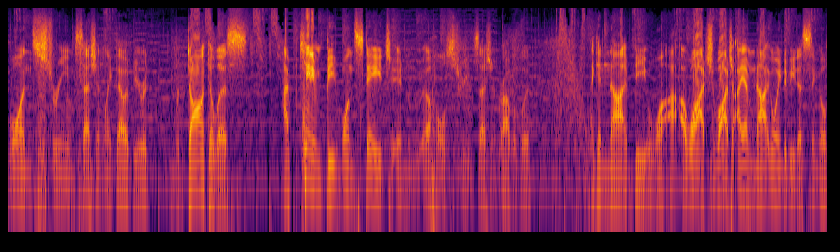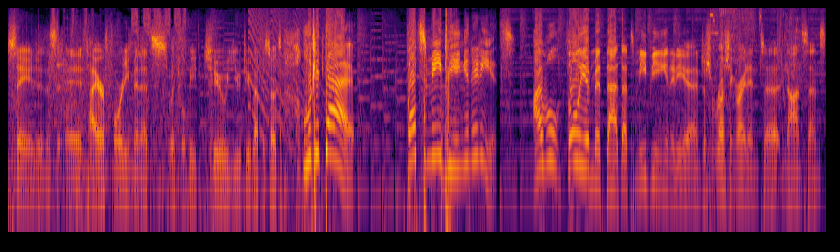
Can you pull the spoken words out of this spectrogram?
one stream session. Like that would be redonkulous. I can't even beat one stage in a whole stream session probably. I cannot beat one. Uh, watch, watch. I am not going to beat a single stage in this entire 40 minutes, which will be two YouTube episodes. Look at that! That's me being an idiot. I will fully admit that. That's me being an idiot and just rushing right into nonsense.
